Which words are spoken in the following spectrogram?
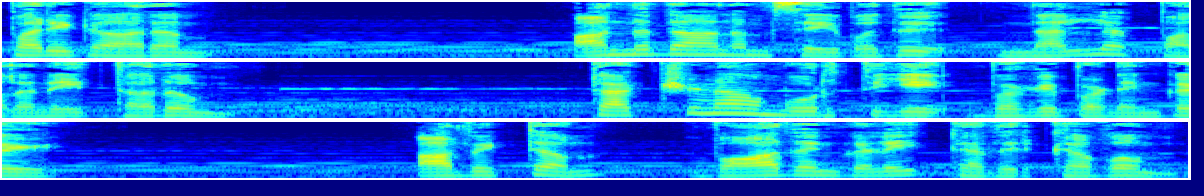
பரிகாரம். அன்னதானம் செய்வது நல்ல பலனை தரும். தட்சிணாமூர்த்தியை வழிபடுங்கள். அவிட்டம் வாதங்களை தவிர்க்கவும்.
